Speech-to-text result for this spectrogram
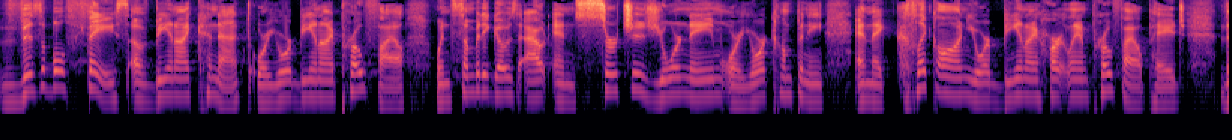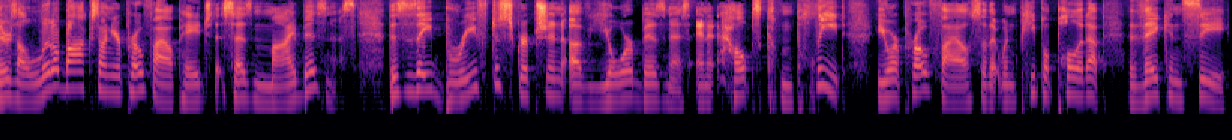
visible face of BNI Connect or your BNI profile, when somebody goes out and searches your name or your company and they click on your BNI Heartland profile page, there's a little box on your profile page that says My Business. This is a brief description of your business and it helps complete your profile so that when people pull it up, they can see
